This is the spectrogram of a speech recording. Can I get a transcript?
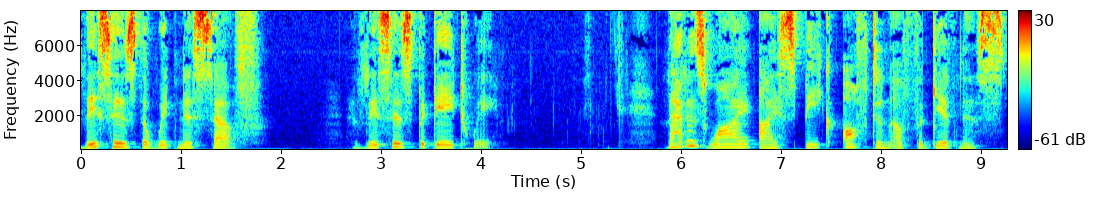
This is the witness self. This is the gateway. That is why I speak often of forgiveness.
